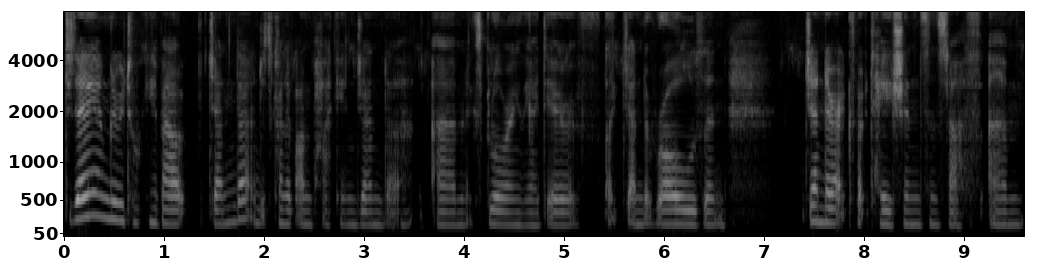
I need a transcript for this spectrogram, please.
today I'm going to be talking about gender and just kind of unpacking gender um, and exploring the idea of like gender roles and gender expectations and stuff. Um,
